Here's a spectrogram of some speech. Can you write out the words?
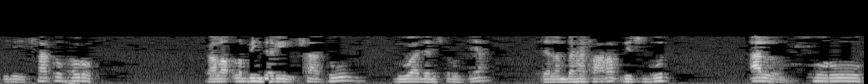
Jadi satu huruf. Kalau lebih dari satu, dua dan seterusnya dalam bahasa Arab disebut al-huruf.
